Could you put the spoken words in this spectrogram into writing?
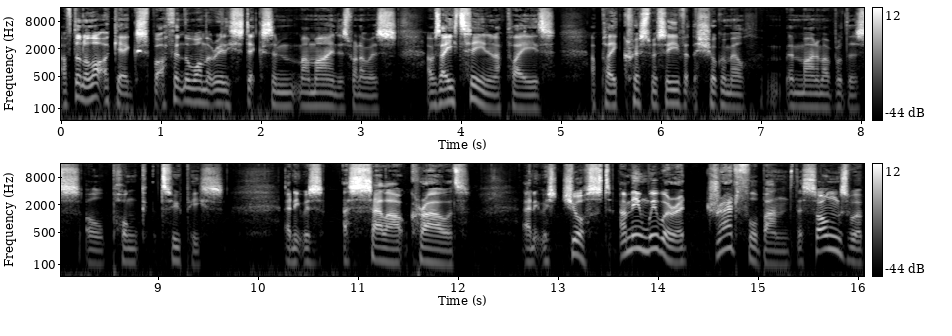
I've done a lot of gigs, but I think the one that really sticks in my mind is when I was I was 18 and I played I played Christmas Eve at the Sugar Mill in mine and my brother's old punk two piece, and it was a sellout crowd, and it was just I mean we were a dreadful band. The songs were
